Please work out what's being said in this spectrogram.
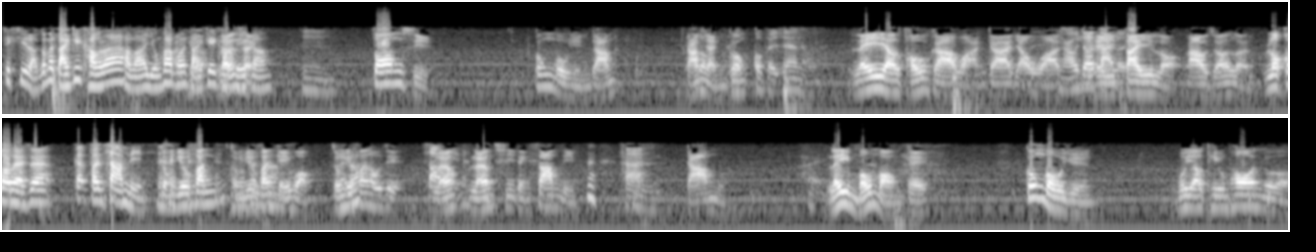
即師樓咁啊大機構啦，係嘛？用翻講大機構比較，嗯。當時公務員減減人工，六個 percent 啊你又討價還價，又話拗士氣咗一大輪。低落，拗咗一輪，六個 percent，吉分三年，仲要分，仲要分幾鑊，仲要分好似兩兩次定三年？係。減喎。你唔好忘記，公務員會有跳 point 嘅喎，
